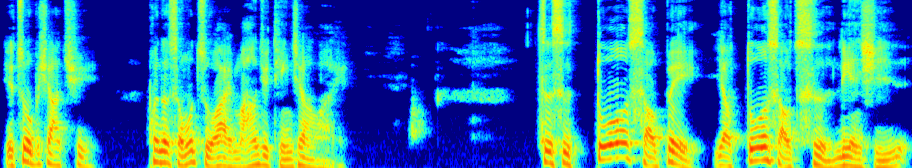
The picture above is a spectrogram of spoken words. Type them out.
也做不下去，碰到什么阻碍，马上就停下来。这是多少倍，要多少次练习。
